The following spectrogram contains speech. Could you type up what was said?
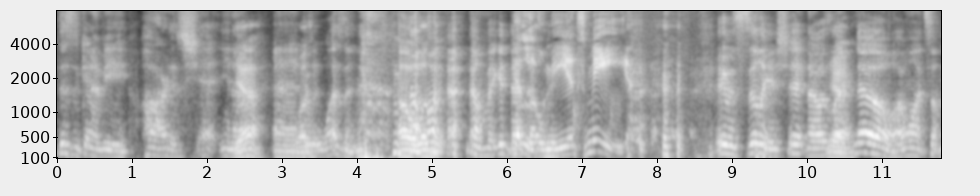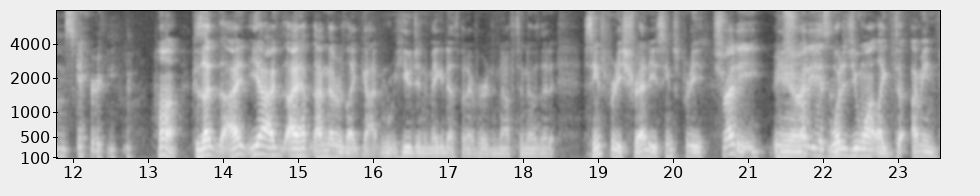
This is gonna be hard as shit, you know. Yeah. And Was it, it? wasn't. Oh, it wasn't no, Megadeth. Hello, me, it's me. It was silly as shit, and I was Yeah. like, no, I want something scary. Huh? Because I, I, yeah, I, I have, I've never like gotten huge into Megadeth, but I've heard enough to know that it seems pretty shreddy. Seems pretty. Shreddy. You know, Shreddy isn't what did you want? Like, d- I mean,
